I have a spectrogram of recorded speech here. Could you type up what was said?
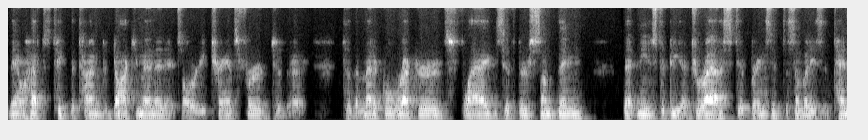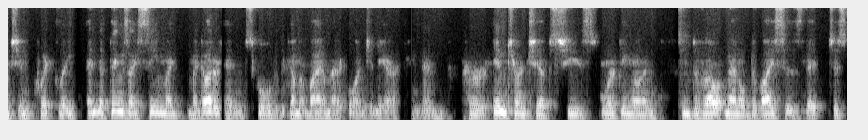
They don't have to take the time to document it. It's already transferred to the to the medical records, flags if there's something that needs to be addressed. It brings it to somebody's attention quickly. And the things I see my, my daughter in school to become a biomedical engineer. And her internships, she's working on some developmental devices that just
